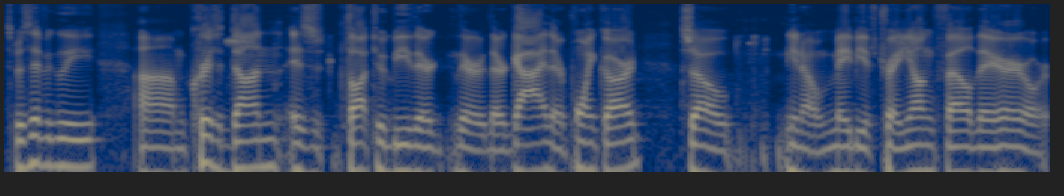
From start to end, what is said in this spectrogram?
specifically. Um, Kris Dunn is thought to be their their their guy, their point guard. So, you know, maybe if Trae Young fell there or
